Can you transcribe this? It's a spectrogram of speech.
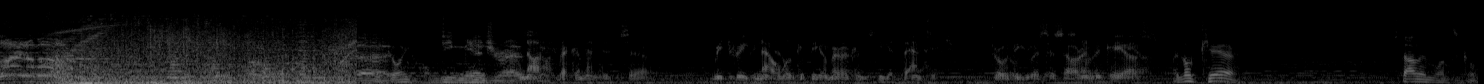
Line them up! uh, Going home. demilitarize? Not recommended, sir. Retreat now will give the Americans the advantage. Throw the USSR into chaos. I don't care. Stalin once called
